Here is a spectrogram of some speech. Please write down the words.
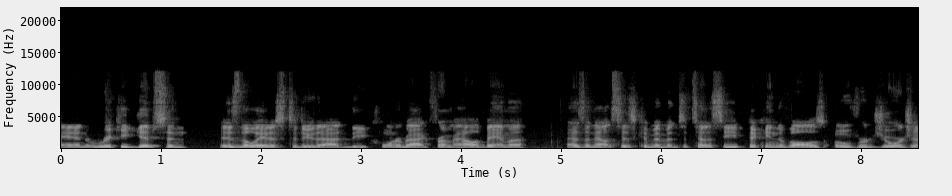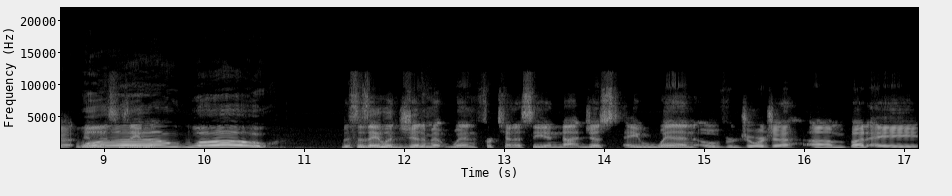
and Ricky Gibson is the latest to do that. The cornerback from Alabama has announced his commitment to Tennessee, picking the Vols over Georgia. And Whoa, this is a whoa. this is a legitimate win for Tennessee, and not just a win over Georgia, um, but a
